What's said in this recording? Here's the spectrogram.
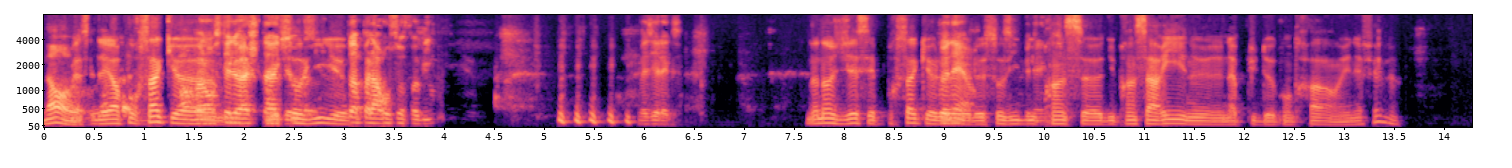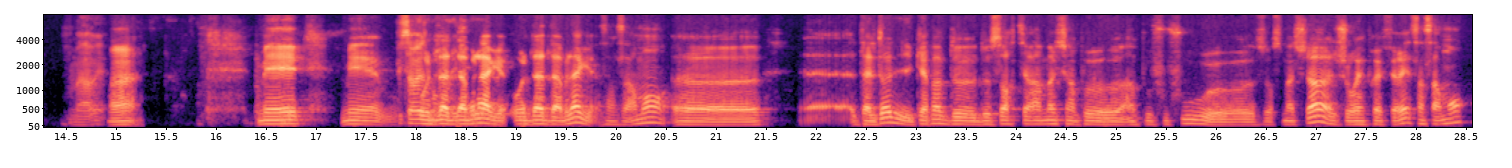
Non, Bah, c'est d'ailleurs pour ça que. On va lancer le hashtag, sosie, à la russophobie. Vas-y, Alex. Non, non, je disais, c'est pour ça que le, connais, hein. le sosie du prince, du prince Harry n'a plus de contrat en NFL. Bah. Ouais. Mais, mais au-delà de la blague, au-delà de la blague, sincèrement, euh, euh, Dalton il est capable de, de sortir un match un peu, un peu foufou euh, sur ce match-là. J'aurais préféré, sincèrement,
